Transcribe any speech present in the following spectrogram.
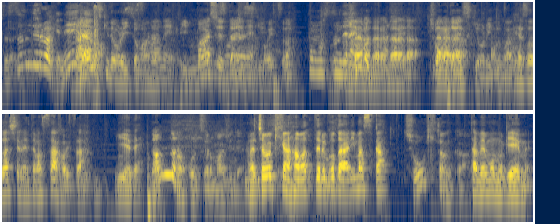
進んでるわけねえうだろ。大好きで俺糸進ま丸ねマジで大好き。こいつは。一本も進んでない。だらだらだらだら超大好き俺ほん糸丸とへそ出して寝てますさこいつは。家で、なんなのこいつらマジで。まあ、長期間ハマってることありますか？長期間か。食べ物ゲーム。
